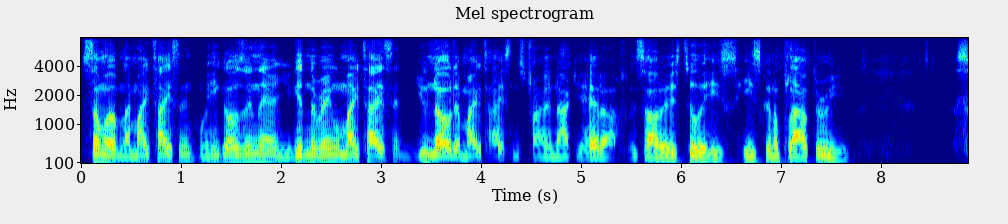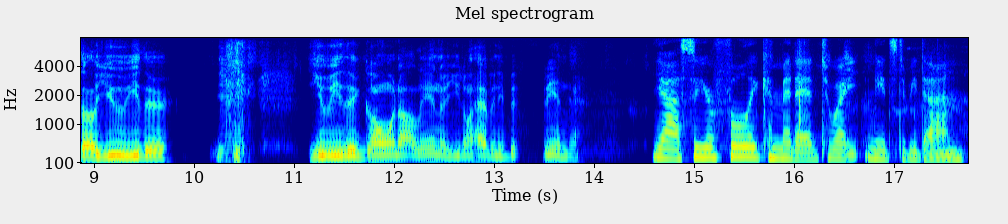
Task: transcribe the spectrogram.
some of them, like Mike Tyson, when he goes in there, you get in the ring with Mike Tyson. You know that Mike Tyson's trying to knock your head off. It's all there is to it. He's he's gonna plow through you. So you either you either going all in or you don't have any being there. Yeah, so you're fully committed to what needs to be done.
